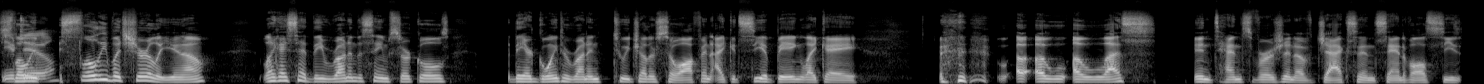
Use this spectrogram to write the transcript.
You slowly, do? slowly but surely, you know. Like I said, they run in the same circles. They are going to run into each other so often. I could see it being like a a, a, a less intense version of Jax and Sandoval se-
